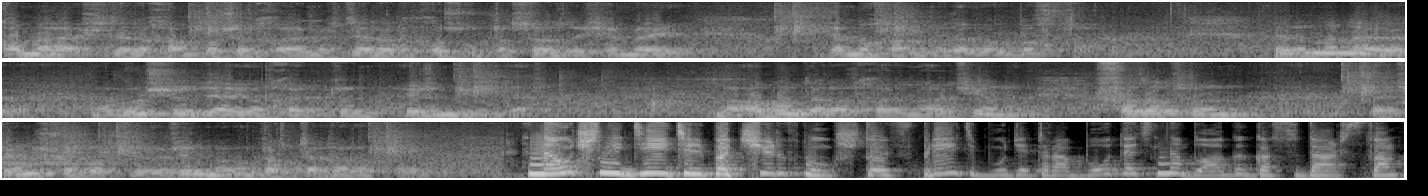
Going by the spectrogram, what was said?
qama shdaraham bosharha masdar khusqu tasaz shamay damoham lavor bosta. Era mana ma bunshu da yorxatun hirmiyundar. ما أبون دار الخير ما أتيان فضلت من أتيان مش فضلت جنة من دكتور دار الخير Научный деятель подчеркнул, что и впредь будет работать на благо государства.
